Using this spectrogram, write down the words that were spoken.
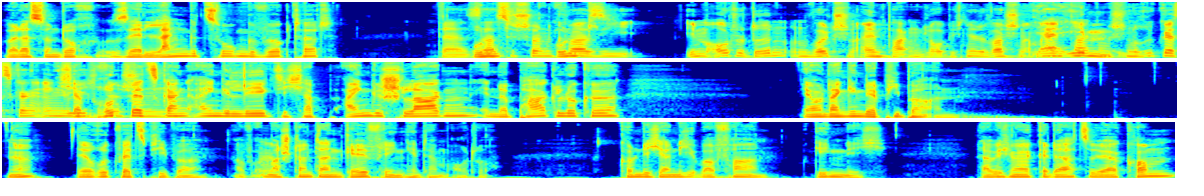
weil das dann doch sehr langgezogen gewirkt hat. Da Und- saß du schon und- quasi im Auto drin und wolltest schon einparken, glaube ich, ne? Du warst schon am Ja, Einparken, eben. schon Rückwärtsgang eingelegt. Ich habe ne? Rückwärtsgang eingelegt, ich habe eingeschlagen in der Parklücke. Ja, und dann ging der Pieper an. Ne? Der Rückwärtspieper. Auf Ja. einmal stand da ein Gelfling hinterm Auto. Konnte ich ja nicht überfahren. Ging nicht. Da habe ich mir halt gedacht, so, ja komm,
